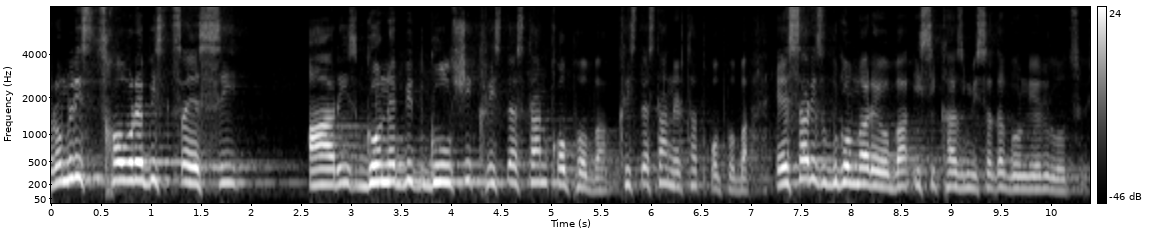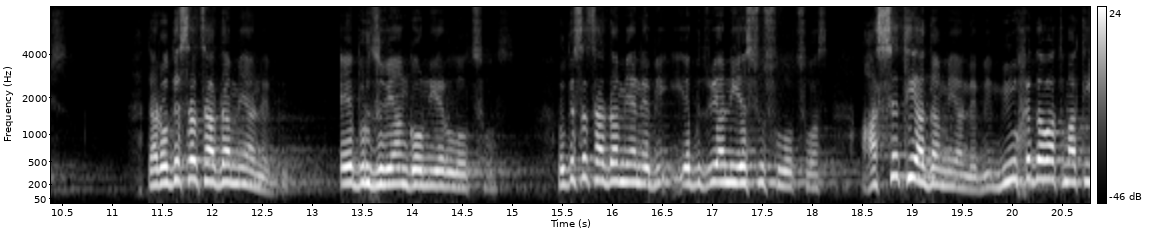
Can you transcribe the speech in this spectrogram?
რომლის ცხოვრების წესი არის გონებით გულში ქრისტესთან ყოფობა, ქრისტესთან ერთად ყოფობა. ეს არის მდგომარეობა ისიქაზმისა და გონიერი ლოცვის. და როდესაც ადამიანები ებრძვიან გონიერ ლოცვას, როდესაც ადამიანები ებრძვიან იესოს ლოცვას, ასეთი ადამიანები მიუხედავად მათი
